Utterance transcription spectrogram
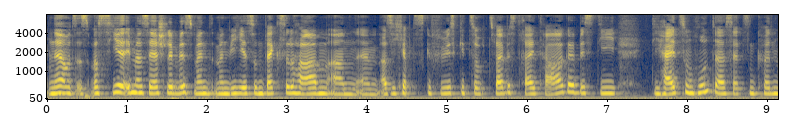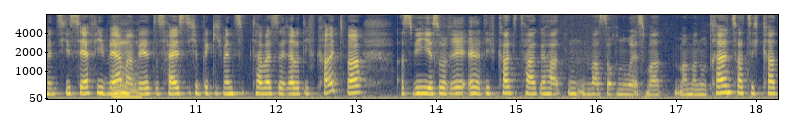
ne, es, was hier immer sehr schlimm ist, wenn, wenn wir hier so einen Wechsel haben an, ähm, also ich habe das Gefühl, es gibt so zwei bis drei Tage, bis die die Heizung runtersetzen können, wenn es hier sehr viel wärmer mhm. wird. Das heißt, ich habe wirklich, wenn es teilweise relativ kalt war, als wir hier so relativ kalte Tage hatten, war es auch nur erstmal manchmal nur 23 Grad.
